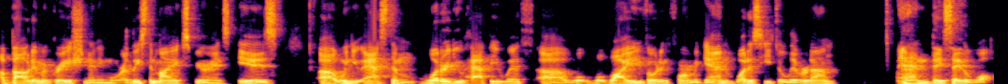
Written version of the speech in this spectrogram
about immigration anymore, at least in my experience, is uh, when you ask them, what are you happy with? Uh, wh- wh- why are you voting for him again? What has he delivered on? And they say the wall.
